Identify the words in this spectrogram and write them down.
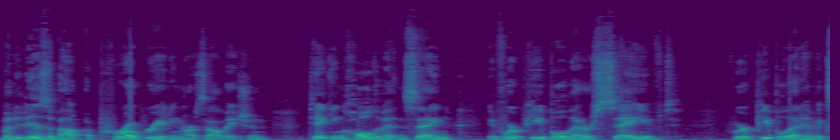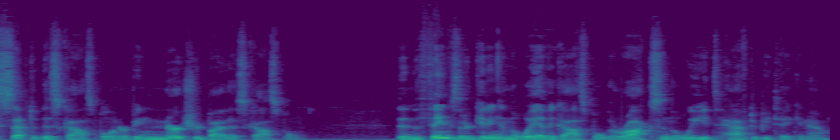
But it is about appropriating our salvation, taking hold of it, and saying, if we're people that are saved, if we're people that have accepted this gospel and are being nurtured by this gospel, then the things that are getting in the way of the gospel, the rocks and the weeds, have to be taken out.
